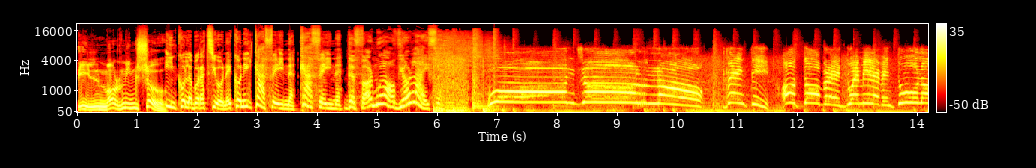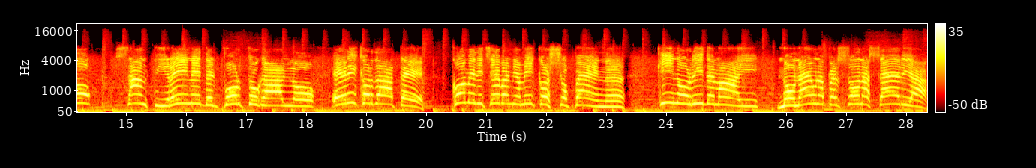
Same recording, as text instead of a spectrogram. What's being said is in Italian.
Il Morning Show. In collaborazione con il Caffeine. Caffeine, the formula of your life. Buongiorno! 20 ottobre 2021 Sant'Irene del Portogallo e ricordate come diceva il mio amico Chopin chi non ride mai non è una persona seria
